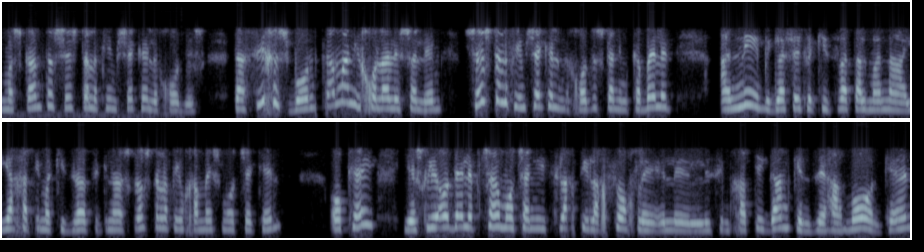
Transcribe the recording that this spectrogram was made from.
משכנתה 6,000 שקל לחודש. תעשי חשבון כמה אני יכולה לשלם, 6,000 שקל לחודש, כי אני מקבלת, אני, בגלל שיש לי קצבת אלמנה, יחד עם הקצבת זקנה, 3,500 שקל, אוקיי? יש לי עוד 1,900 שאני הצלחתי לחסוך, ל- ל- לשמחתי גם כן, זה המון, כן?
